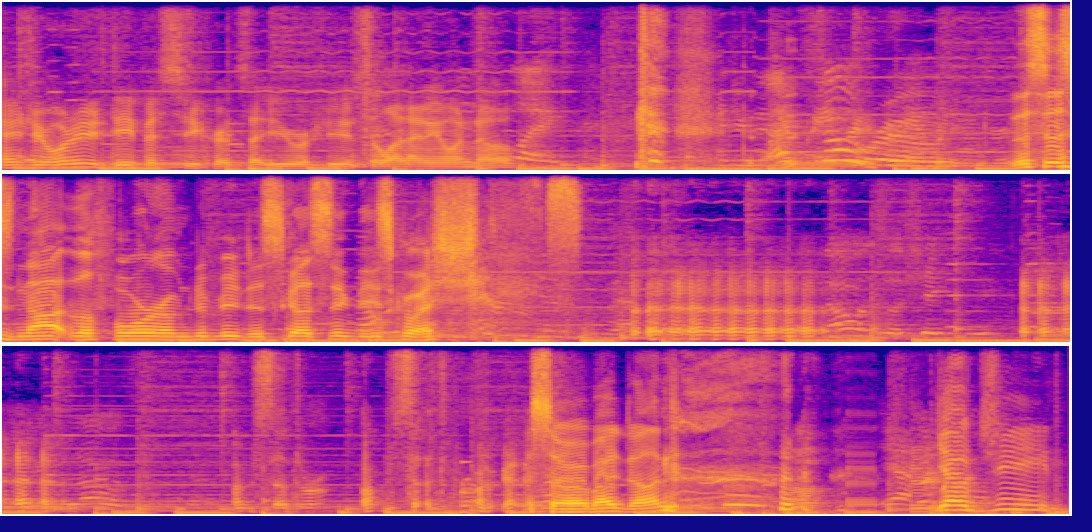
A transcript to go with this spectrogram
Andrew, what are your deepest secrets that you refuse to let anyone know? That's so rude. This is not the forum to be discussing these questions. That was a shaky. That was. I'm Seth. Ro- I'm Seth Rogen. So am I done? Yo, Gene.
